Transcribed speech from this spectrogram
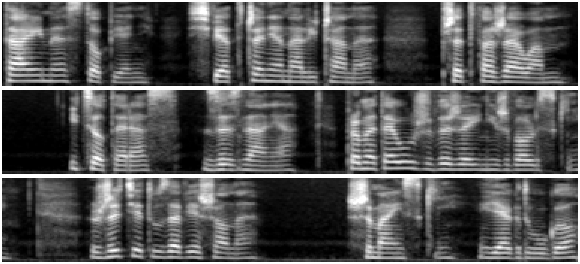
Tajne stopień. Świadczenia naliczane. Przetwarzałam. I co teraz? Zeznania. Prometeusz wyżej niż Wolski. Życie tu zawieszone. Szymański. Jak długo?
